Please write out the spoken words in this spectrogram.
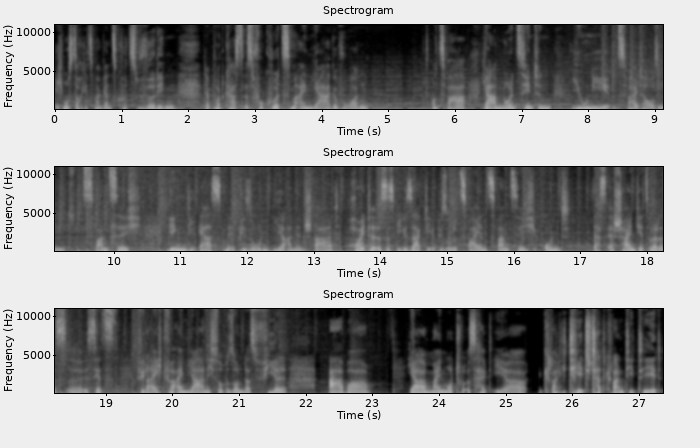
ich muss doch jetzt mal ganz kurz würdigen, der Podcast ist vor kurzem ein Jahr geworden. Und zwar ja am 19. Juni 2020 gingen die ersten Episoden hier an den Start. Heute ist es wie gesagt die Episode 22 und das erscheint jetzt oder das äh, ist jetzt vielleicht für ein Jahr nicht so besonders viel, aber ja, mein Motto ist halt eher Qualität statt Quantität.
